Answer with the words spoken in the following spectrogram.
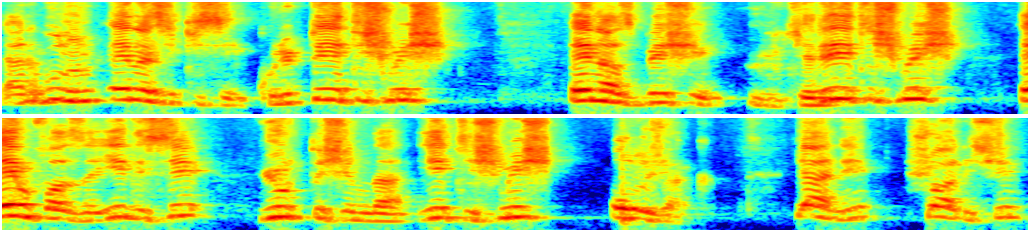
Yani bunun en az ikisi kulüpte yetişmiş. En az 5'i ülkede yetişmiş. En fazla 7'si yurt dışında yetişmiş olacak. Yani şu an için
